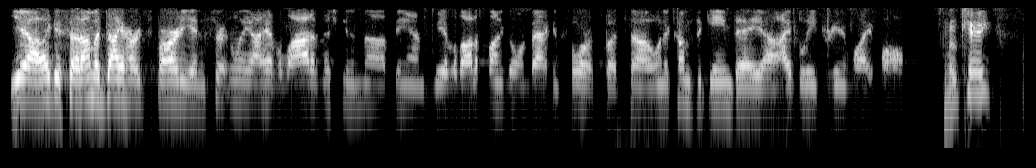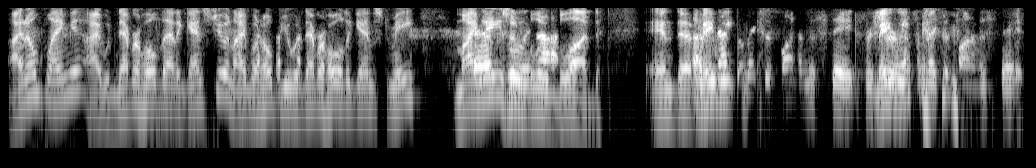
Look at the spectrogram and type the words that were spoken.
Yeah, like I said, I'm a diehard Sparty, and certainly I have a lot of Michigan uh, fans. We have a lot of fun going back and forth. But uh, when it comes to game day, uh, I bleed green and white, Paul. Okay, I don't blame you. I would never hold that against you, and I would hope you would never hold against me. My maize and blue not. blood. And uh, I may mean, we what makes it fun in the state, for May sure. we- that's what makes it fun in the state.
